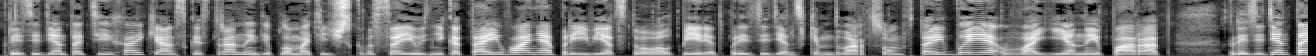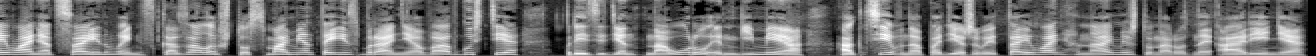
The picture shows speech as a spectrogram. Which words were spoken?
Президента Тихоокеанской страны дипломатического союзника Тайваня приветствовал перед президентским дворцом в Тайбэе военный парад. Президент Тайваня Цай Инвэнь сказала, что с момента избрания в августе президент Науру Энгимеа активно поддерживает Тайвань на международной арене.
